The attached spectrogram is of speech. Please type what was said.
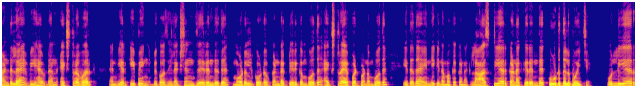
ஆண்டில் we have done extra work and we are keeping because elections இருந்தது மாடல் கோட் ஆஃப் கண்டக்ட் இருக்கும்போது எக்ஸ்ட்ரா எஃபர்ட் பண்ணும்போது இதுதான் இன்னைக்கு நமக்கு கணக்கு. லாஸ்ட் இயர் கணக்கு இருந்து கூடுதல் போயிடுச்சு ஃபுல் இயர்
